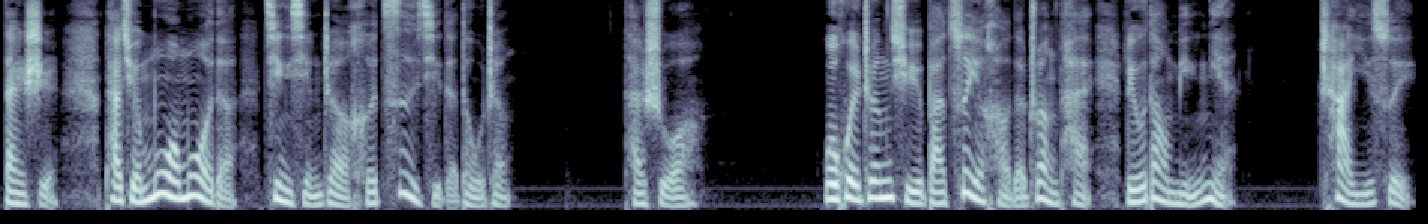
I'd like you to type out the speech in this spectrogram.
但是他却默默地进行着和自己的斗争。他说：“我会争取把最好的状态留到明年，差一岁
